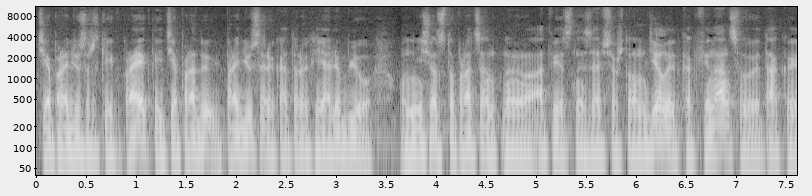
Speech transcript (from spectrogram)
те продюсерские проекты и те продюсеры, которых я люблю. Он несет стопроцентную ответственность за все, что он делает, как финансовую, так и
